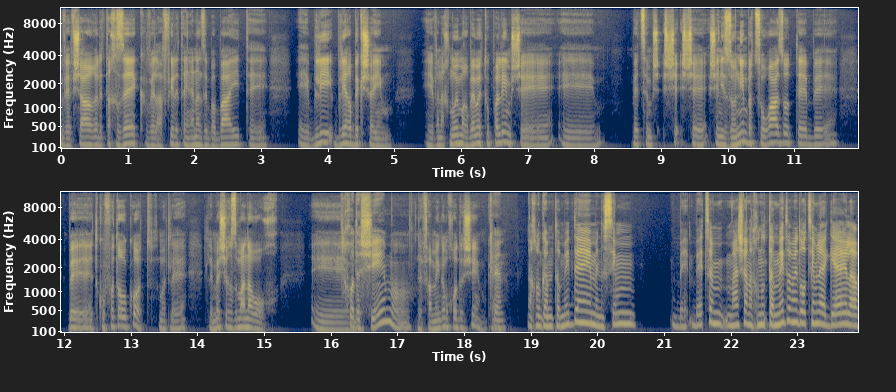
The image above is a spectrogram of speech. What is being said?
ואפשר לתחזק ולהפעיל את העניין הזה בבית uh, uh, בלי, בלי הרבה קשיים. Uh, ואנחנו רואים הרבה מטופלים שבעצם, ש, ש, ש, שניזונים בצורה הזאת ב, בתקופות ארוכות, זאת אומרת, למשך זמן ארוך. חודשים או? לפעמים גם חודשים, כן. כן. אנחנו גם תמיד מנסים בעצם מה שאנחנו תמיד תמיד רוצים להגיע אליו,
